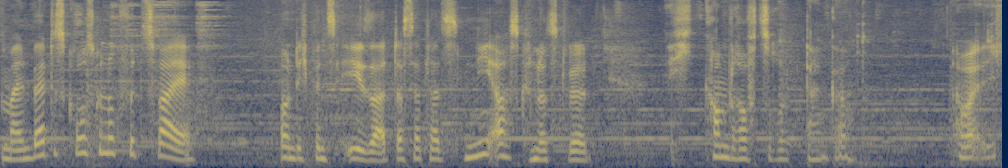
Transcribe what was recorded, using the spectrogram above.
mein Bett ist groß genug für zwei. Und ich bin's eh satt, dass der Platz nie ausgenutzt wird. Ich komme drauf zurück, danke. Aber ich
